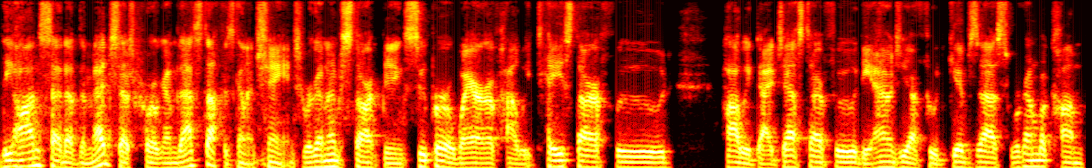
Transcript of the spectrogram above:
the onset of the MedChefs program, that stuff is going to change. We're going to start being super aware of how we taste our food, how we digest our food, the energy our food gives us. We're going to become,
